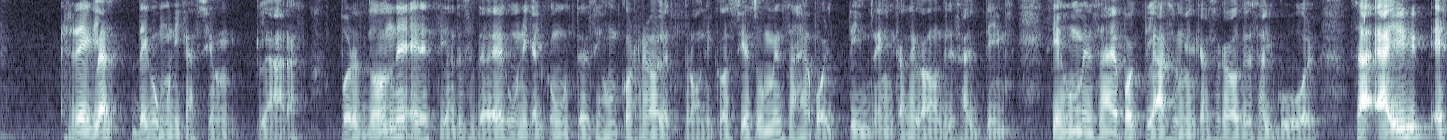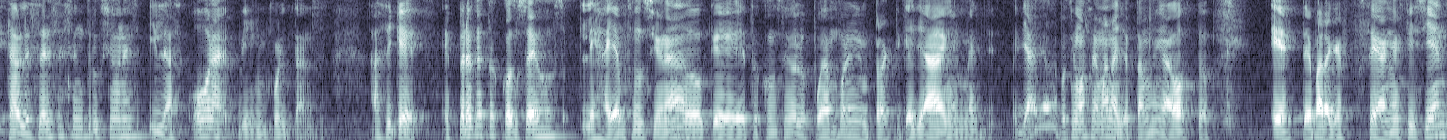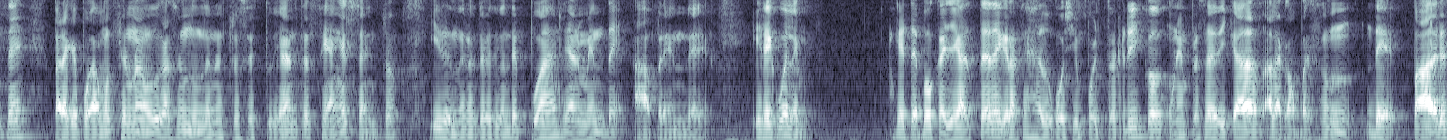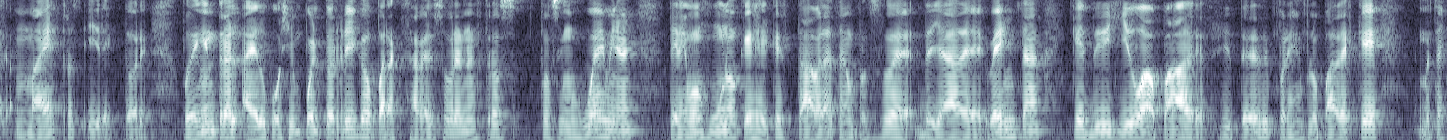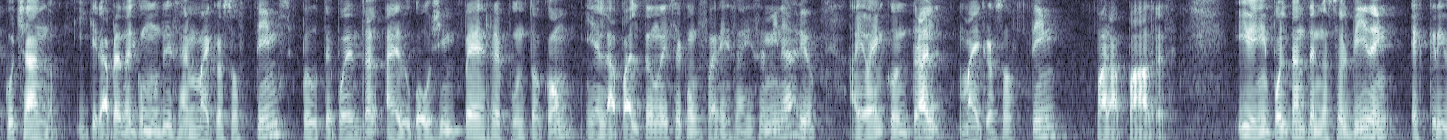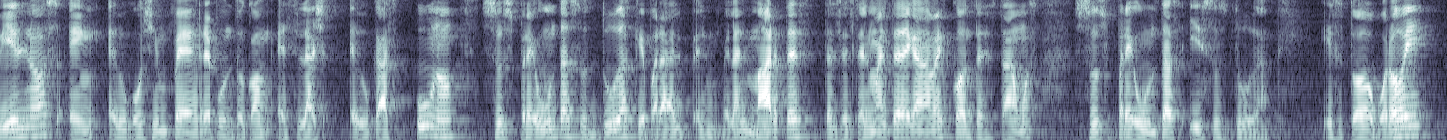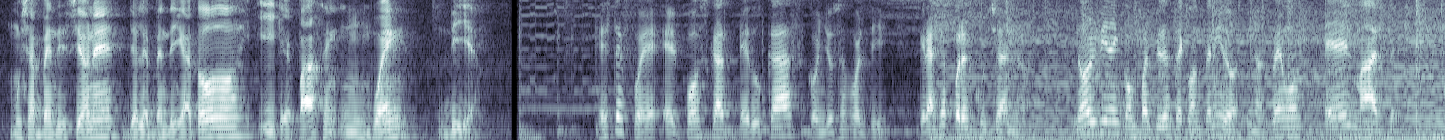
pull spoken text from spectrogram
reglas de comunicación claras. Por dónde el estudiante se debe comunicar con usted, si es un correo electrónico, si es un mensaje por Teams, en el caso de que van a utilizar Teams, si es un mensaje por Classroom, en el caso de que van a utilizar Google. O sea, ahí establecer esas instrucciones y las horas bien importantes. Así que espero que estos consejos les hayan funcionado, que estos consejos los puedan poner en práctica ya en el mes, ya, la próxima semana, ya estamos en agosto, este, para que sean eficientes, para que podamos hacer una educación donde nuestros estudiantes sean el centro y donde nuestros estudiantes puedan realmente aprender. Y recuerden, que este podcast llega a ustedes gracias a Education Puerto Rico, una empresa dedicada a la capacitación de padres, maestros y directores. Pueden entrar a Education Puerto Rico para saber sobre nuestros próximos webinars. Tenemos uno que es el que está, ¿verdad? Está en proceso de, ya de venta, que es dirigido a padres. Si ustedes, por ejemplo, padres que me está escuchando y quiere aprender cómo utilizar Microsoft Teams, pues usted puede entrar a educoachingpr.com y en la parte donde dice conferencias y seminarios, ahí va a encontrar Microsoft Teams para padres. Y bien importante, no se olviden escribirnos en educoachingpr.com slash educas1 sus preguntas, sus dudas, que para el, el martes, el tercer martes de cada mes, contestamos sus preguntas y sus dudas. Eso es todo por hoy. Muchas bendiciones, Dios les bendiga a todos y que pasen un buen día. Este fue el podcast Educas con Joseph Ortiz. Gracias por escucharnos. No olviden compartir este contenido y nos vemos el martes.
